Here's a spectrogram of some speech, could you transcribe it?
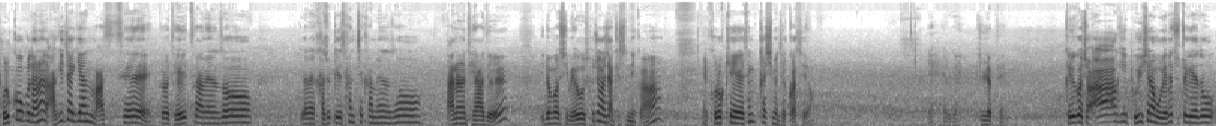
볼 거보다는 아기자기한 맛에 그 데이트하면서 그 다음에 가족끼리 산책하면서 나누는 대화들 이런 것이 매우 소중하지 않겠습니까? 예, 그렇게 생각하시면 될 것 같아요. 예, 이렇게 길 옆에 그리고 저기 보이시나 모르겠는데 저쪽에도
